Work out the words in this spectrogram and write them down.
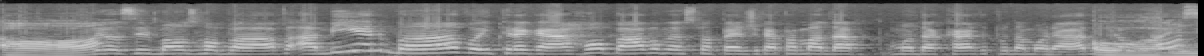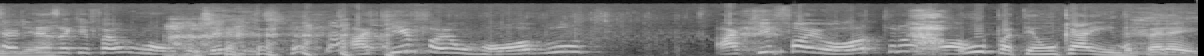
ó. Meus irmãos roubavam. A minha irmã, vou entregar, roubava meus papéis de carta pra mandar, mandar carta pro namorado. Então, Olha. com certeza que foi um roubo, gente. aqui foi um roubo. Aqui foi outro. Ó, Upa, tem um caindo, peraí.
